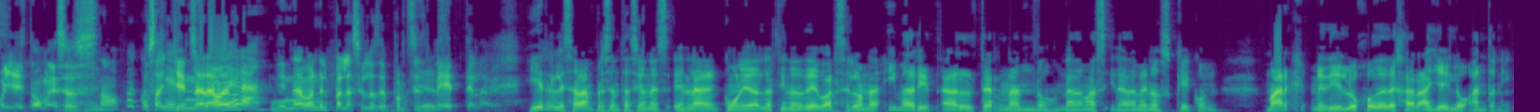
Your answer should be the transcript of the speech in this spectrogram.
Oye, no, eso es. No, fue o sea, llenaban, llenaban el Palacio de los Deportes. Vete a la verga. y realizaban presentaciones en la comunidad latina de Barcelona y Madrid, alternando nada más y nada menos que con Mark. Me di el lujo de dejar a J-Lo Anthony.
